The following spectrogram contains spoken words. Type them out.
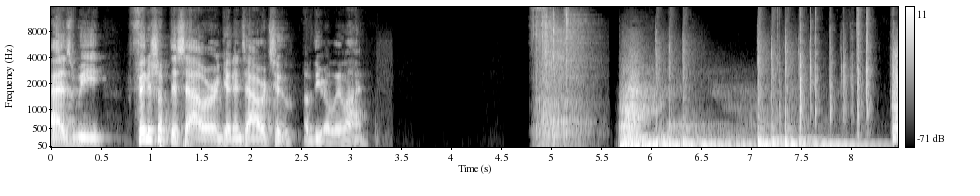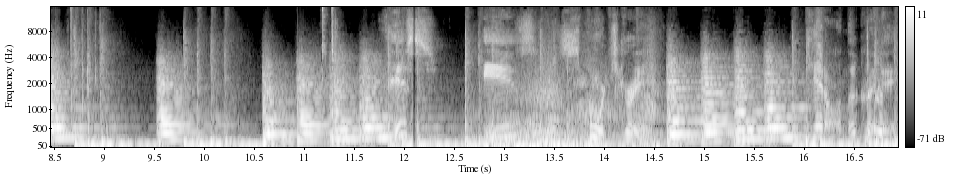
as we finish up this hour and get into hour two of the early line. Sports Grid. Get on the grid.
